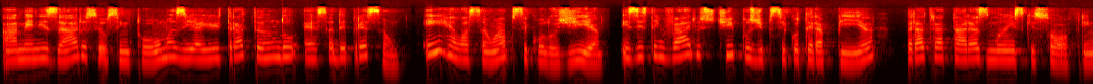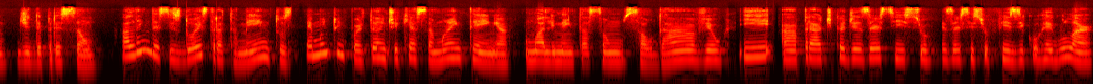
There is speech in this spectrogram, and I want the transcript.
a amenizar os seus sintomas e a ir tratando essa depressão. Em relação à psicologia, existem vários tipos de psicoterapia para tratar as mães que sofrem de depressão. Além desses dois tratamentos, é muito importante que essa mãe tenha uma alimentação saudável e a prática de exercício, exercício físico regular.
